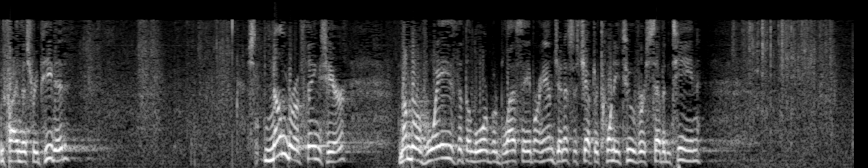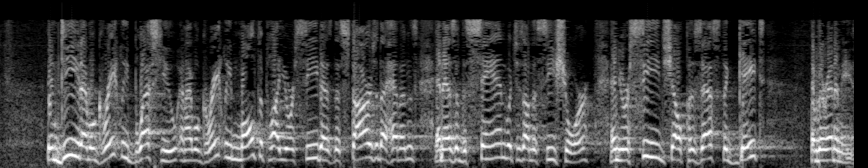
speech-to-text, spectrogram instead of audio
We find this repeated. number of things here. Number of ways that the Lord would bless Abraham. Genesis chapter 22 verse 17. Indeed, I will greatly bless you, and I will greatly multiply your seed as the stars of the heavens, and as of the sand which is on the seashore, and your seed shall possess the gate of their enemies.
